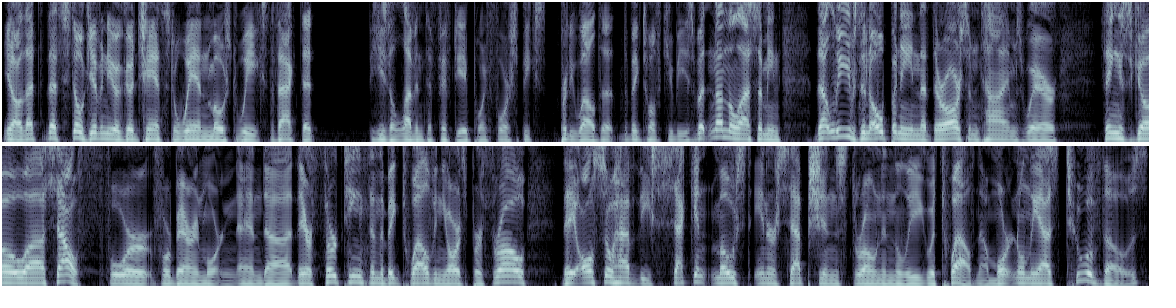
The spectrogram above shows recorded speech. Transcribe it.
you know, that, that's still giving you a good chance to win most weeks. The fact that he's 11th at 58.4 speaks pretty well to the Big 12 QBs. But nonetheless, I mean, that leaves an opening that there are some times where things go uh, south for for Behren Morton, and uh, they're 13th in the Big 12 in yards per throw. They also have the second most interceptions thrown in the league with 12. Now Morton only has two of those,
